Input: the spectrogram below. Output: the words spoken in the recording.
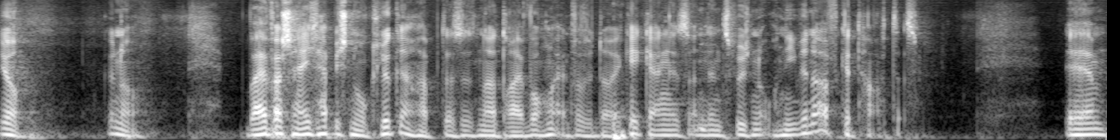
Ja, genau. Weil wahrscheinlich habe ich nur Glück gehabt, dass es nach drei Wochen einfach wieder weggegangen ist und inzwischen auch nie wieder aufgetaucht ist. Ähm,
